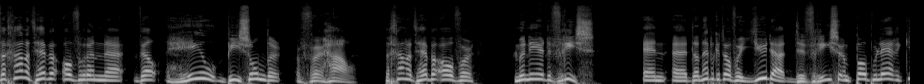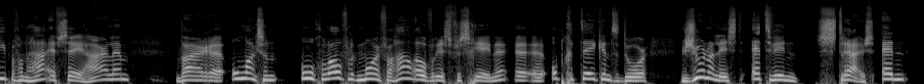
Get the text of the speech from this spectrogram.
we gaan het hebben over een uh, wel heel bijzonder verhaal. We gaan het hebben over meneer De Vries. En uh, dan heb ik het over Juda De Vries, een populaire keeper van HFC Haarlem. Waar uh, onlangs een ongelooflijk mooi verhaal over is verschenen. opgetekend door journalist Edwin Struis. En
